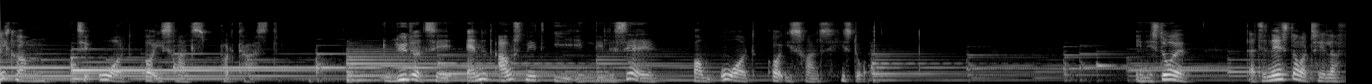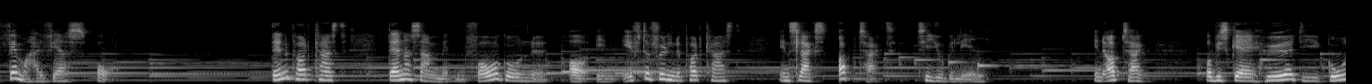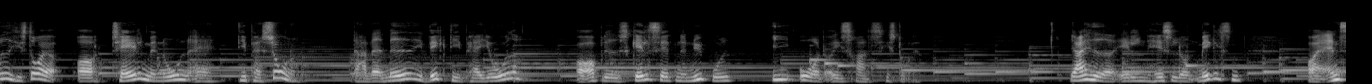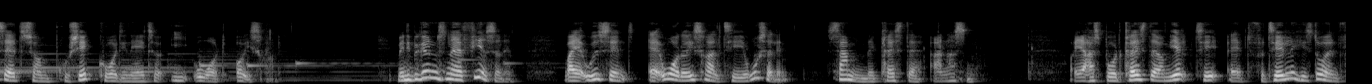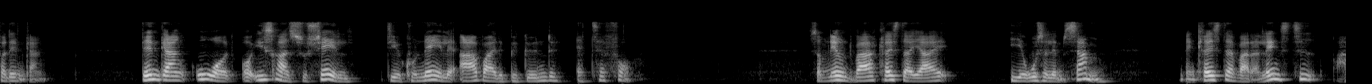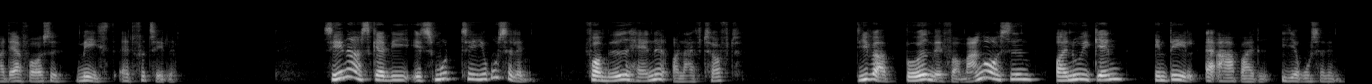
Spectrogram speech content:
Velkommen til Ordet og Israels podcast. Du lytter til andet afsnit i en lille serie om Ordet og Israels historie. En historie, der til næste år tæller 75 år. Denne podcast danner sammen med den foregående og en efterfølgende podcast en slags optakt til jubilæet. En optakt, hvor vi skal høre de gode historier og tale med nogle af de personer, der har været med i vigtige perioder og oplevet skældsættende nybrud i ordet og Israels historie. Jeg hedder Ellen Hesselund Mikkelsen og er ansat som projektkoordinator i Ordet og Israel. Men i begyndelsen af 80'erne var jeg udsendt af Ordet og Israel til Jerusalem sammen med Christa Andersen. Og jeg har spurgt Christa om hjælp til at fortælle historien fra den gang. Dengang ordet og Israels social diakonale arbejde begyndte at tage form. Som nævnt var Krista og jeg i Jerusalem sammen, men Krista var der længst tid og har derfor også mest at fortælle. Senere skal vi et smut til Jerusalem for at møde Hanne og Leif Toft. De var både med for mange år siden og er nu igen en del af arbejdet i Jerusalem.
